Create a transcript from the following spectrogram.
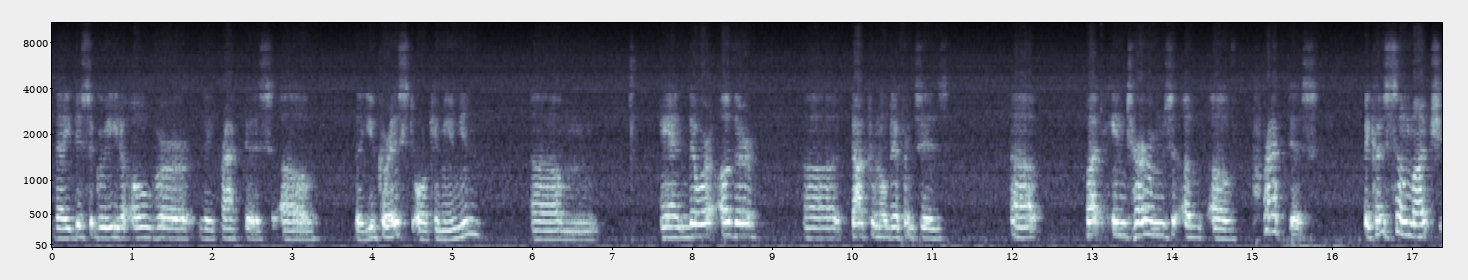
They disagreed over the practice of the Eucharist or communion. Um, and there were other uh, doctrinal differences. Uh, but in terms of, of practice, because so much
